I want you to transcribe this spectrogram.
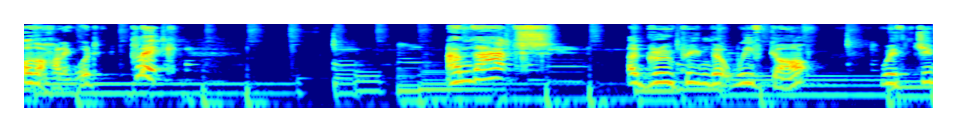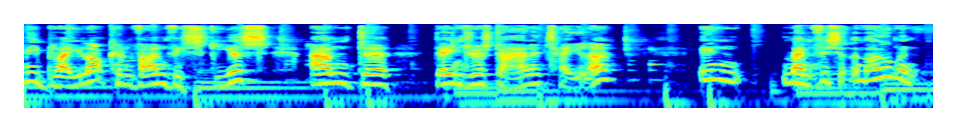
Or the Hollywood Click. And that's a grouping that we've got with Jimmy Blaylock and Van Vicious and uh, Dangerous Diana Taylor in Memphis at the moment.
